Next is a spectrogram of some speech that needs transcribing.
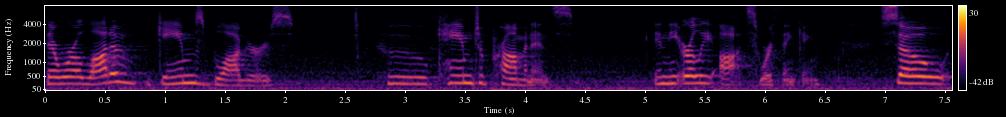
there were a lot of games bloggers who came to prominence in the early aughts, we're thinking. So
